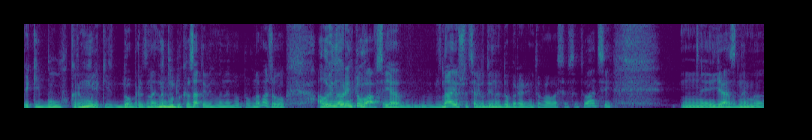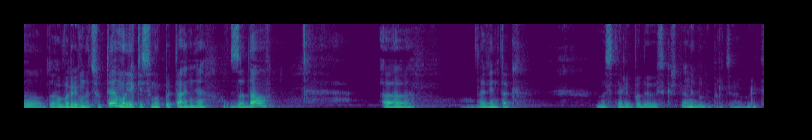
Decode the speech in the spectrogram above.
який був в Криму, який добре знає. Не буду казати, він мене не уповноважував, але він орієнтувався. Я знаю, що ця людина добре орієнтувалася в ситуації. Я з ним е, говорив на цю тему, якісь йому питання задав. Е, А він так на стелю подивився, каже: я не буду про це говорити.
